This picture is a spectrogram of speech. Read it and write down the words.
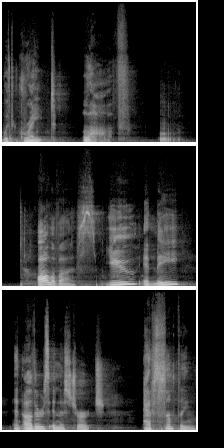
with great love. All of us, you and me and others in this church, have something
